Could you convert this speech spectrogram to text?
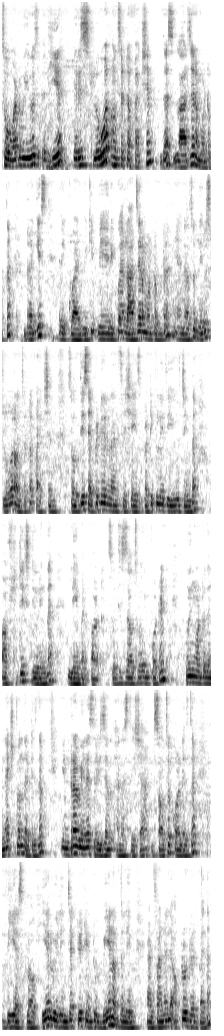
So what we use here, there is slower onset of action, thus larger amount of the drug is required. We, keep, we require larger amount of drug and also there is slower onset of action. So this epidural anesthesia is particularly used in the obstetrics during the labor part. So this is also important. Moving on to the next one that is the intravenous regional anesthesia. It's also called as the Bier's block. Here we will inject it into vein of the limb and finally occluded by the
